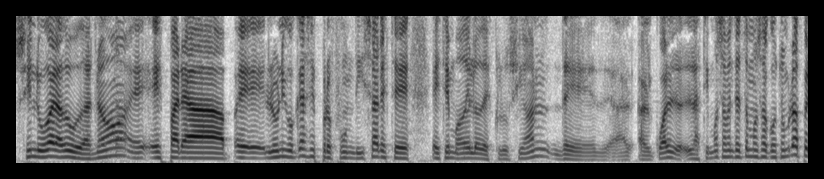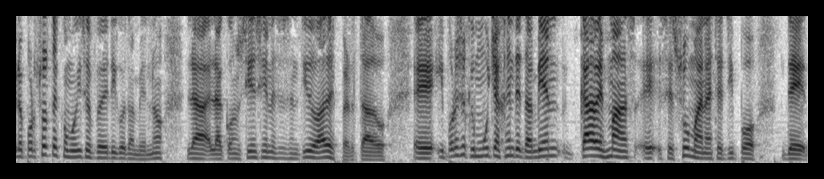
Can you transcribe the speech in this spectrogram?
Sin lugar a dudas, ¿no? Eh, es para. Eh, lo único que hace es profundizar este, este modelo de exclusión de, al, cual lastimosamente estamos acostumbrados, pero por suerte, como dice Federico también, ¿no? La, conciencia en ese sentido ha despertado. Eh, y por eso es que mucha gente también, cada vez más, se suman a este tipo de,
